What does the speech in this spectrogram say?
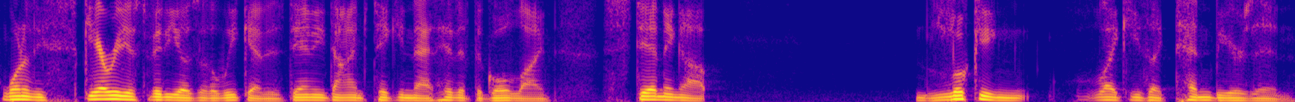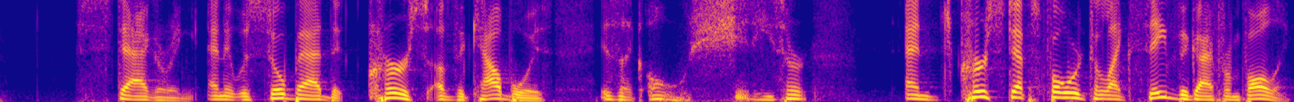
One of the scariest videos of the weekend is Danny Dimes taking that hit at the goal line, standing up, looking like he's like 10 beers in, staggering. And it was so bad that Kearse of the Cowboys is like, oh shit, he's hurt. And Kearse steps forward to like save the guy from falling.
